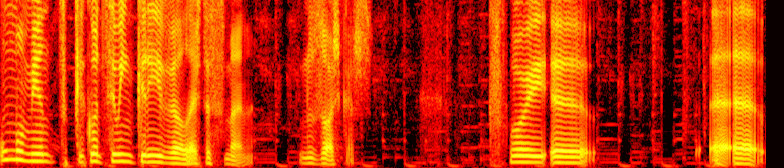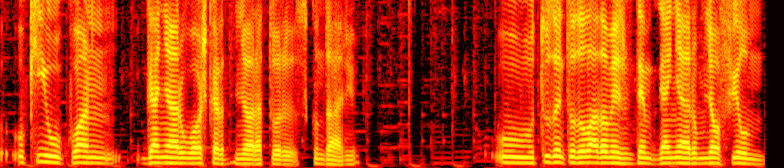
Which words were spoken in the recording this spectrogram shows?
um momento que aconteceu incrível esta semana, nos Oscars, que foi ah, ah, o Kiyu Kwan ganhar o Oscar de melhor ator secundário o Tudo em Todo Lado ao mesmo tempo ganhar o melhor filme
